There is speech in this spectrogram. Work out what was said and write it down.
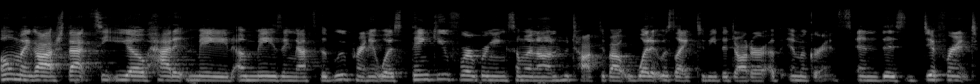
oh my gosh, that CEO had it made amazing. That's the blueprint. It was thank you for bringing someone on who talked about what it was like to be the daughter of immigrants and this different,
